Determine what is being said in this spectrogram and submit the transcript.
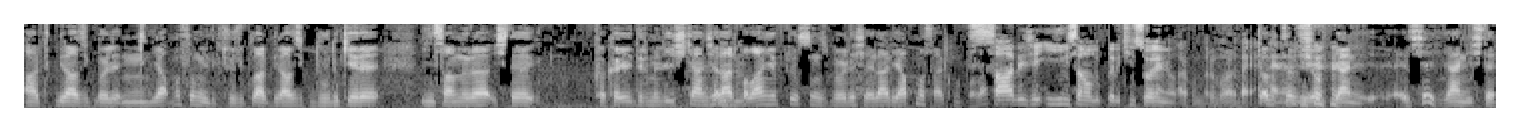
artık birazcık böyle "Hmm, yapmasa mıydık çocuklar birazcık durduk yere insanlara işte kaka yedirmeli işkenceler Hı hı. falan yapıyorsunuz. Böyle şeyler yapmasak mı falan. Sadece iyi insan oldukları için söylemiyorlar bunları bu arada yani. Tabii Yani- tabii yok yani e, şey yani işte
